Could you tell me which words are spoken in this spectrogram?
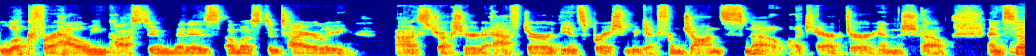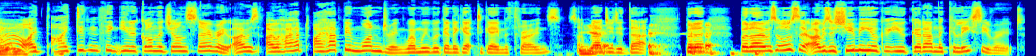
look for a halloween costume that is almost entirely uh, structured after the inspiration we get from Jon Snow, a character in the show. And so, wow, I, I didn't think you'd have gone the Jon Snow route. I was I had I had been wondering when we were going to get to Game of Thrones, so I'm yeah. glad you did that. But uh, but I was also I was assuming you you go down the Khaleesi route.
